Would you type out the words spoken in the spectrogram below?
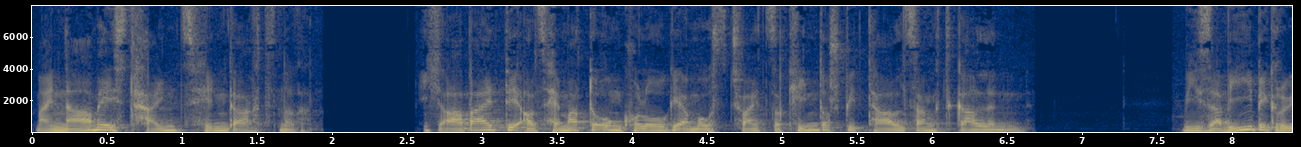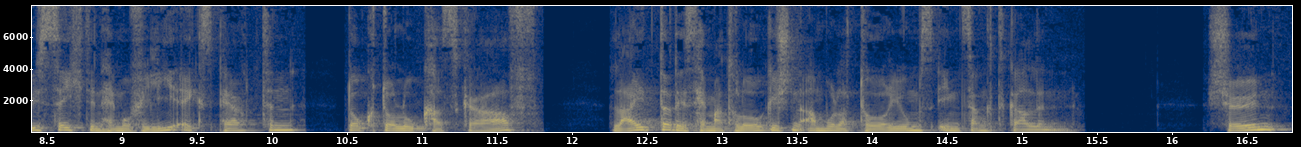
Mein Name ist Heinz Hengartner. Ich arbeite als Hämato-Onkologe am Ostschweizer Kinderspital St. Gallen. Vis-à-vis -vis begrüße ich den Hämophilie-Experten Dr. Lukas Graf Leiter des Hämatologischen Ambulatoriums in St. Gallen. Schön,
